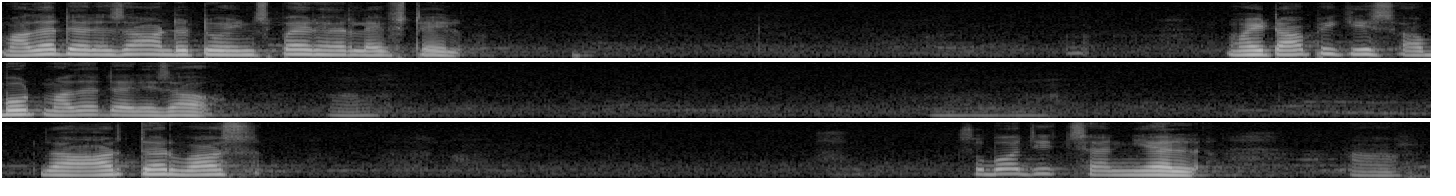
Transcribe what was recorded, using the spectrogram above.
Mother Teresa and to inspire her lifestyle. My topic is about Mother Teresa. The author was Subhajit Sanyal. Uh,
